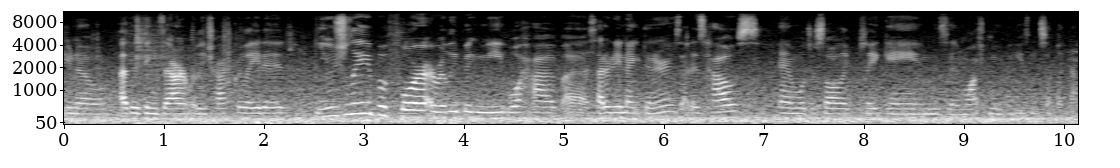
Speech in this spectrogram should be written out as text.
you know other things that aren't really track related. Usually before a really big meet, we'll have uh, Saturday night dinners at his house, and we'll just all like play games and watch movies and stuff like that.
